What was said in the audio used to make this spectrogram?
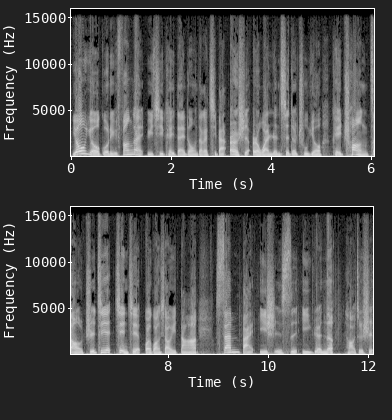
悠游国旅方案预期可以带动大概七百二十二万。人次的出游可以创造直接、间接观光效益达三百一十四亿元呢。好，这个是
